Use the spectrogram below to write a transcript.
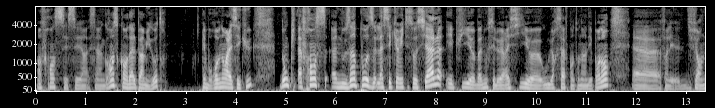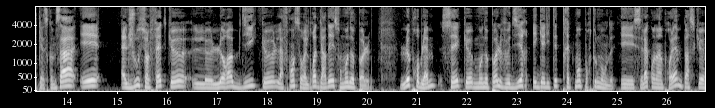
en France. C'est un grand scandale parmi d'autres. Et bon, revenons à la Sécu. Donc la France euh, nous impose la sécurité sociale, et puis euh, bah, nous c'est le RSI euh, ou l'URSSAF quand on est indépendant, enfin les différentes caisses comme ça, et elle joue sur le fait que l'Europe dit que la France aurait le droit de garder son monopole. Le problème, c'est que monopole veut dire égalité de traitement pour tout le monde. Et c'est là qu'on a un problème parce que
